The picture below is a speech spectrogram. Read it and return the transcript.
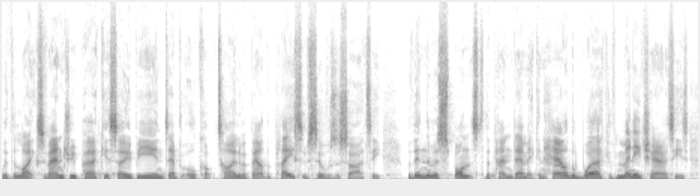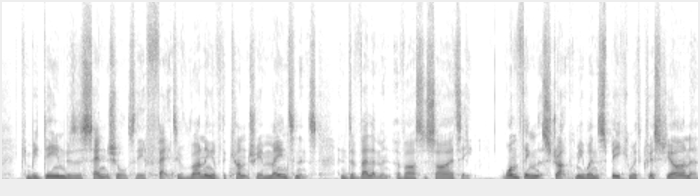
with the likes of Andrew Purkis OBE and Debra Allcock Tyler about the place of civil society within the response to the pandemic and how the work of many charities can be deemed as essential to the effective running of the country and maintenance and development of our society. One thing that struck me when speaking with Christiana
